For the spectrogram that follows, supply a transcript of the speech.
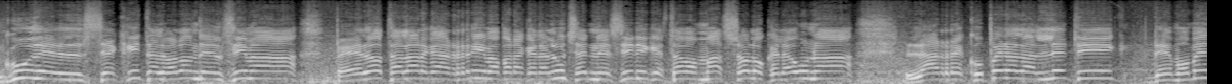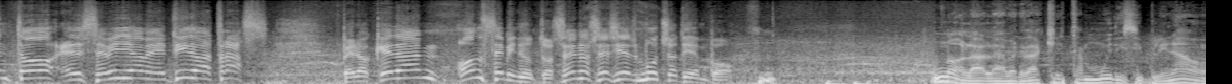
Gudel se quita el balón de encima. Pelota larga arriba para que la luche en Nesiri que estaba más solo que la una. La recupera el Athletic. De momento el Sevilla metido atrás. Pero quedan 11 minutos. ¿eh? No sé si es mucho tiempo. No, la, la verdad es que están muy disciplinados,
